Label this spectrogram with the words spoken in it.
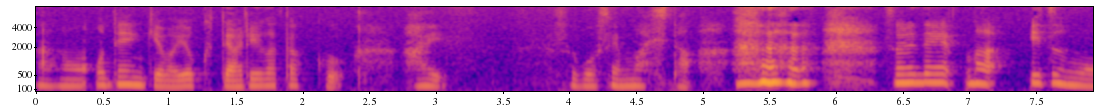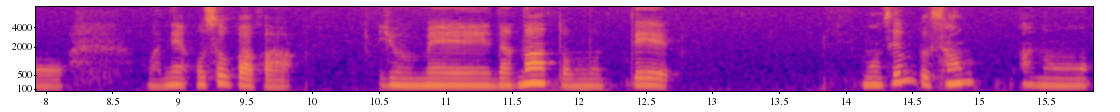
あのお天気は良くてありがたくはい過ごせました。それでまあ出雲はねお蕎麦が有名だなと思ってもう全部あの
